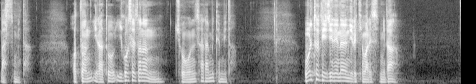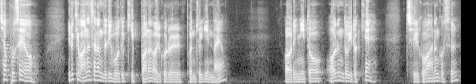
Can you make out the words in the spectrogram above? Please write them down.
맞습니다. 어떤 이라도 이곳에서는 좋은 사람이 됩니다. 월트 디즈니는 이렇게 말했습니다. 자, 보세요. 이렇게 많은 사람들이 모두 기뻐하는 얼굴을 본 적이 있나요? 어린이도 어른도 이렇게 즐거워하는 것을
